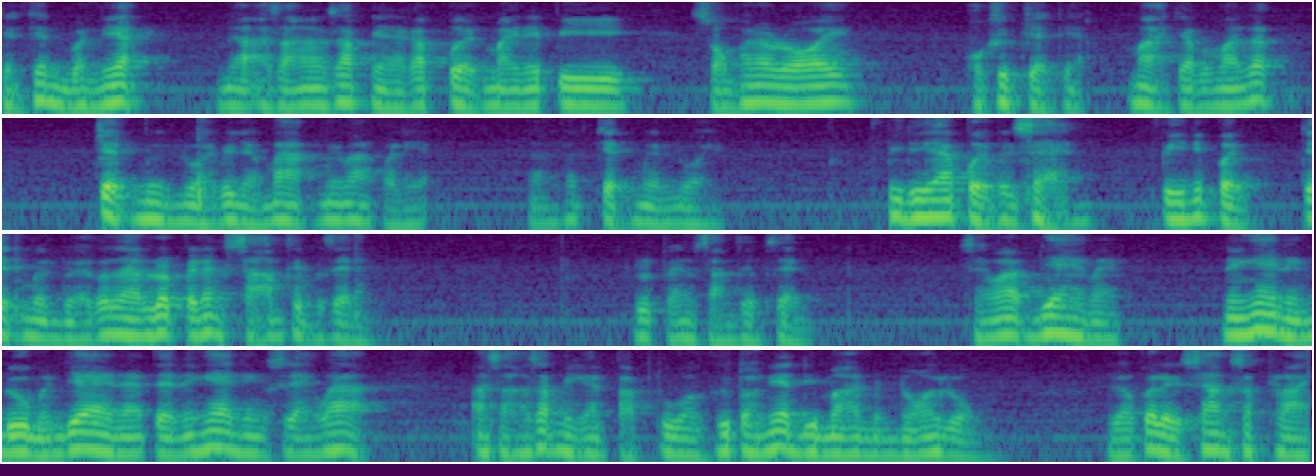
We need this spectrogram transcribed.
อย่างเช่นวันเนี้ย นะอสังหาริมทรัพย์เนี่ยนะครับเปิดใหม่ในปี 2567 เนี่ยมาจะประมาณสัก70,000หน่วยเป็นอย่างมากไม่มากกว่านี้นะสัก70,000หน่วย ปีที่แล้วเปิดเป็นแสน ปีนี้เปิด 70,000หน่วยก็จะลดไปตั้ง 30%ลดไปตั้ง 30%แสดงว่าแย่ไหมในแง่หนึ่งดูเหมือนแย่นะ แต่ในแง่หนึ่งแสดงว่าอสังหาริมทรัพย์มีการปรับตัว คือตอนนี้ดีมานมันน้อยลงเราก็เลยสร้างสป라이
